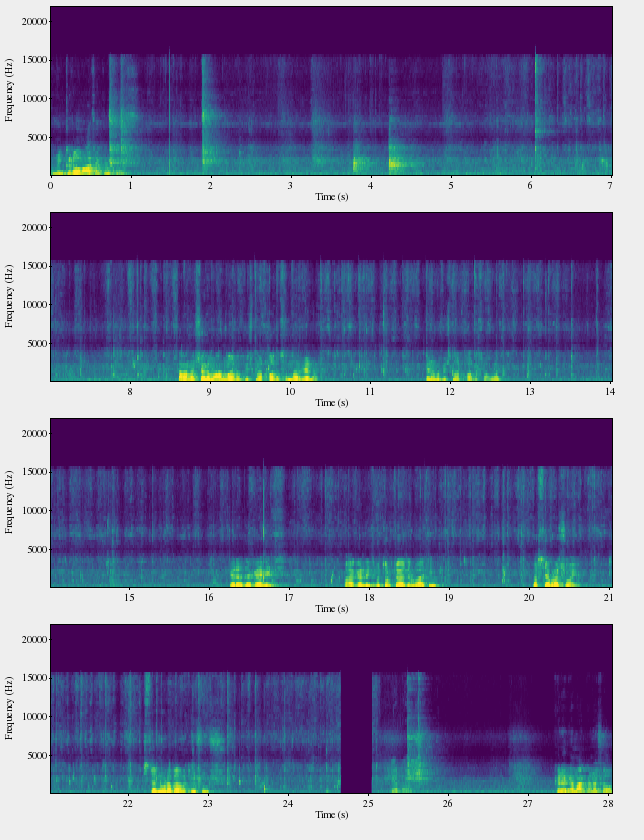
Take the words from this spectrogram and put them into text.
و100 جرام عسل جلوكوز طبعا هشيله مع النار مفيش نار خالص النار هنا. هنا مفيش نار خالص أهوت. كده ده جاهز. وهجلي بيه تورتيه دلوقتي بس يبرد شوية. استنونا بقى ما تمشوش. يلا. كده يا جماعة الجناش أهو.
